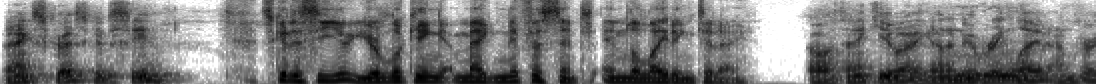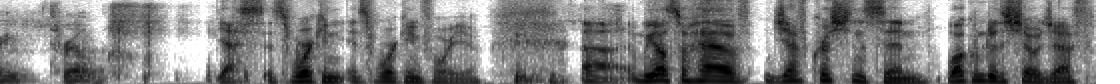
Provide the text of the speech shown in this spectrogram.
Thanks, Chris. Good to see you. It's good to see you. You're looking magnificent in the lighting today. Oh, thank you. I got a new ring light. I'm very thrilled. Yes, it's working. It's working for you. Uh, we also have Jeff Christensen. Welcome to the show, Jeff.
